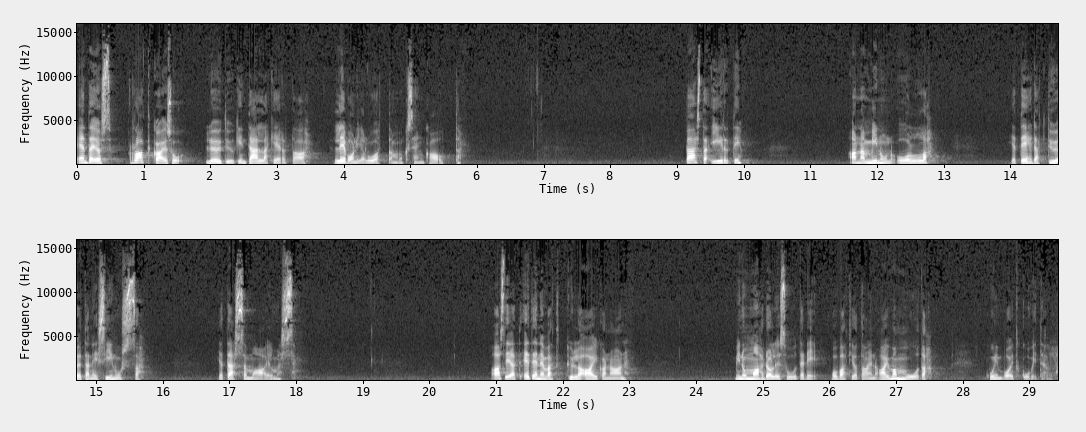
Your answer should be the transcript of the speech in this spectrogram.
Entä jos ratkaisu löytyykin tällä kertaa levon ja luottamuksen kautta? Päästä irti Anna minun olla ja tehdä työtäni sinussa ja tässä maailmassa. Asiat etenevät kyllä aikanaan. Minun mahdollisuuteni ovat jotain aivan muuta kuin voit kuvitella.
